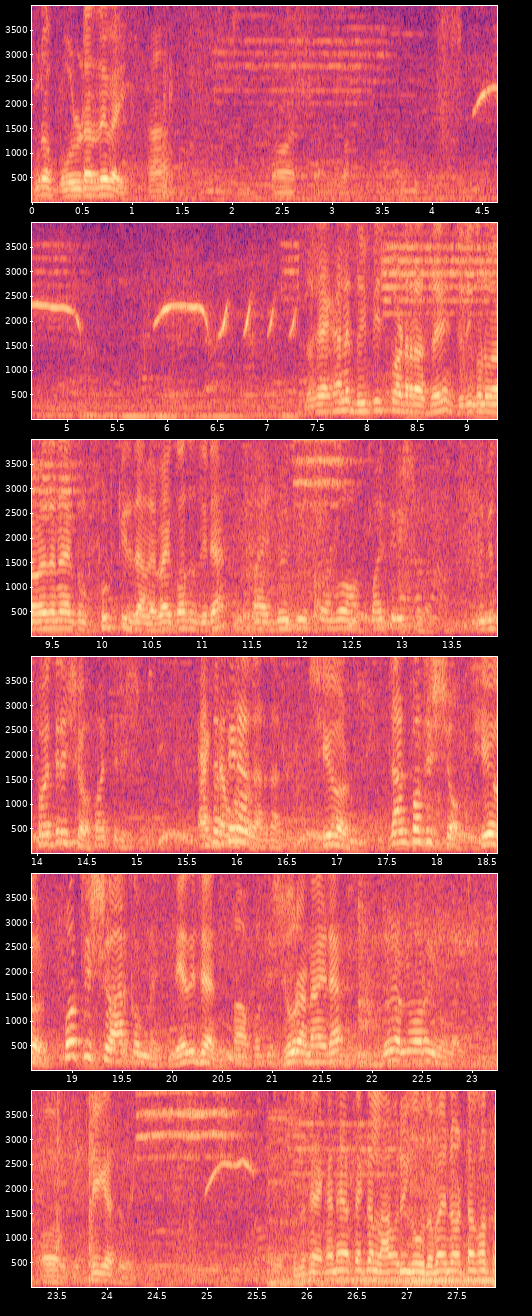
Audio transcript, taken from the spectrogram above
পুরো বোল্ডার রে ভাই। হ্যাঁ। মাশাআল্লাহ। দর্শক, এখানে দুই পিস কোয়ার্টার আছে। যদি কোনো ব্যাপারে জানেন একদম শুটকির দামে। ভাই কত দুইটা? ভাই দুই পিস করব পঁয়ত্রিশশো। দুই পিস পঁয়ত্রিশশো? পঁয়ত্রিশশো। আচ্ছা তিন হাজার শিওর যান পঁচিশশো। শিওর পঁচিশশো আর কম নাই। দিয়ে দিছেন? হ্যাঁ পঁচিশশো। জোড়া না এটা? জোড়া নরইব ভাই। ওকে ঠিক আছে ভাই। শুধু এখানে আছে একটা লাহরি গৌদা ভাই নটটা কত?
